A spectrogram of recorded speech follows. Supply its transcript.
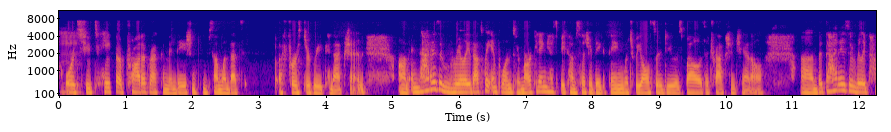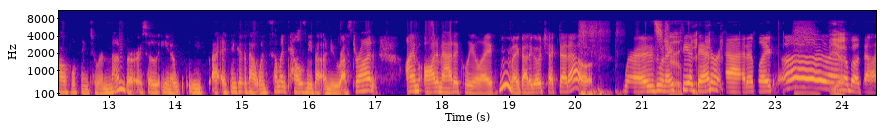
mm. or to take a product recommendation from someone that's a first degree connection. Um, and that is a really, that's why influencer marketing has become such a big thing, which we also do as well as a traction channel. Um, but that is a really powerful thing to remember. So, you know, I think about when someone tells me about a new restaurant, I'm automatically like, hmm, I got to go check that out. Whereas when true. I see a banner ad, I'm like, oh, I don't know about that.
